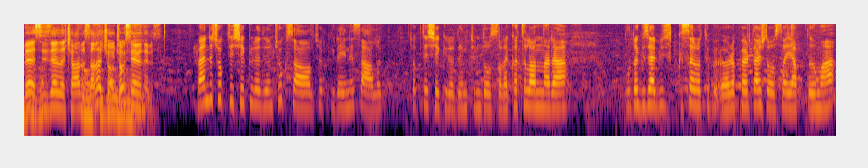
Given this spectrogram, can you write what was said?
ve sizler de çağırırsanız çok çok seviniriz. Ben de çok teşekkür ediyorum. Çok sağ ol. Çok yüreğine sağlık. Çok teşekkür ederim tüm dostlara, katılanlara. Burada güzel bir kısa röp- röportaj da olsa yaptığıma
